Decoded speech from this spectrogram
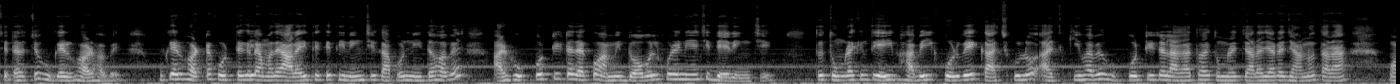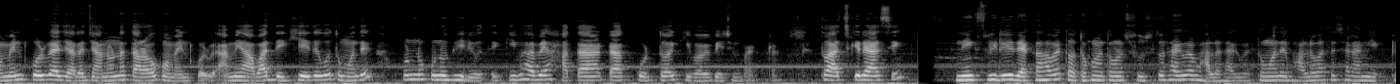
সেটা হচ্ছে হুকের ঘর হবে। হুকের ঘরটা করতে গেলে আমাদের আড়াই থেকে তিন ইঞ্চি কাপড় নিতে হবে। আর হুক পট্টিটা দেখো, আমি ডবল করে নিয়েছি দেড় ইঞ্চি। তো তোমরা কিন্তু এইভাবেই করবে কাজগুলো। আজ কীভাবে হুক পট্টিটা লাগাতে হয় তোমরা যারা যারা জানো তারা কমেন্ট করবে। আর যারা জানো না তারাও কমেন্ট করবে। আমি আবার দেখিয়ে দেবো তোমাদের অন্য কোনো ভিডিওতে কীভাবে হাতাটা করতে হয়, কীভাবে পেছন পাটটা। তো আজকের আসি নেক্সট ভিডিও দেখা হবে। ততক্ষণ তোমরা সুস্থ থাকবে, ভালো থাকবে। তোমাদের ভালোবাসা ছাড়া আমি একটু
